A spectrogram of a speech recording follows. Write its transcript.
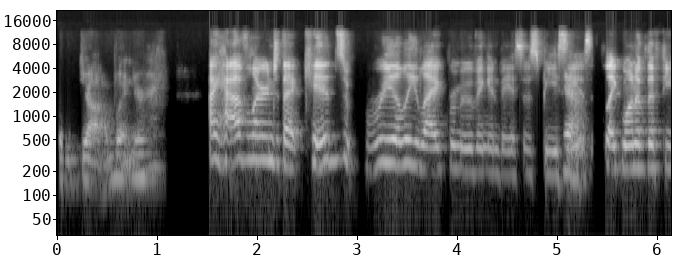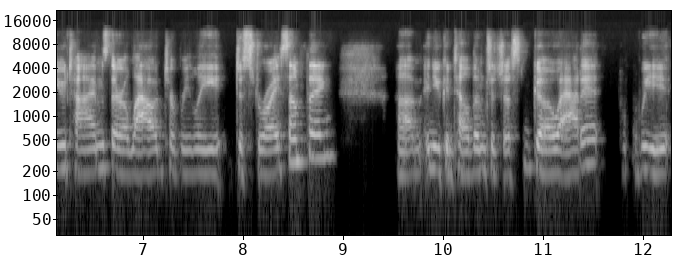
job when you're. I have learned that kids really like removing invasive species. Yeah. It's like one of the few times they're allowed to really destroy something. Um, and you can tell them to just go at it. We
